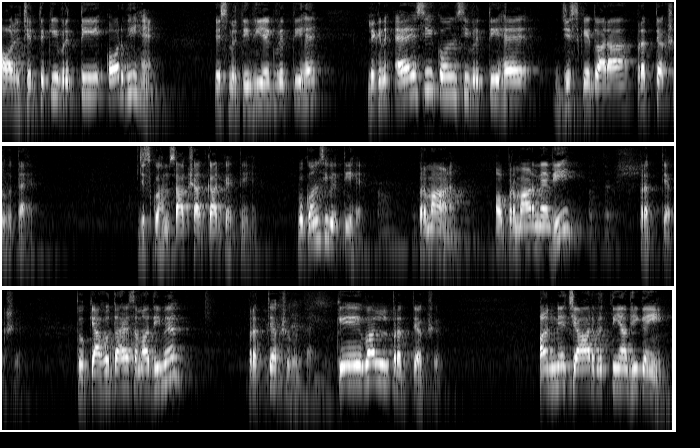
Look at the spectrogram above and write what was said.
और चित्त की वृत्ति और भी हैं। स्मृति भी एक वृत्ति है, लेकिन ऐसी कौन सी वृत्ति है जिसके द्वारा प्रत्यक्ष होता है, जिसको हम साक्षात्कार कहते हैं? वो कौन सी वृत्ति है? प्रमाण। और प्रमाण में भी प्रत्यक्ष। तो क्या होता है समाधि में? प्रत्यक्ष होता है। केवल प्रत्यक्ष। अन्य चार वृत्तियाँ भी गई।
